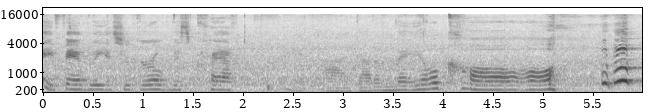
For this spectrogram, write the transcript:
Hey family, it's your girl Miss Kraft, and I got a mail call.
